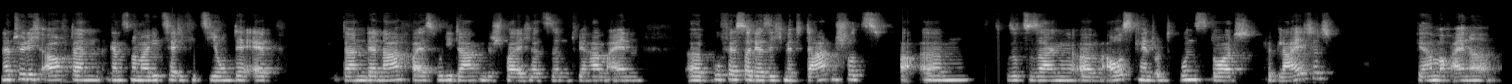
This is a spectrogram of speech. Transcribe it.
Natürlich auch dann ganz normal die Zertifizierung der App, dann der Nachweis, wo die Daten gespeichert sind. Wir haben einen äh, Professor, der sich mit Datenschutz ähm, sozusagen ähm, auskennt und uns dort begleitet. Wir haben auch eine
